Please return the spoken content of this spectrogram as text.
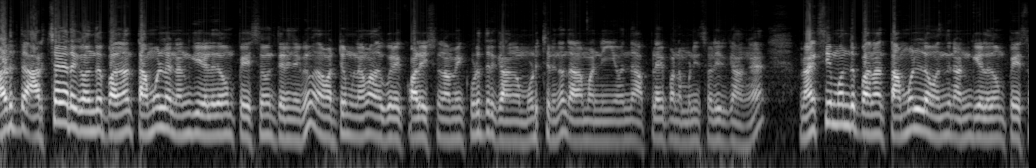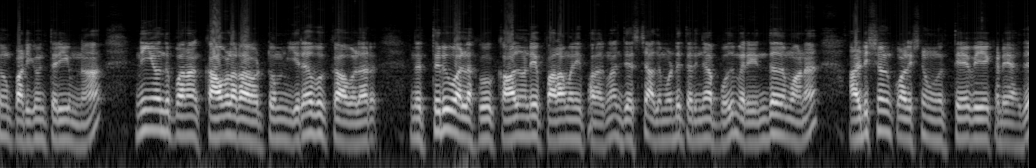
அடுத்து அர்ச்சகருக்கு வந்து பார்த்தீங்கன்னா தமிழில் நன்கு எழுதவும் பேசவும் தெரிஞ்சிருக்கணும். அது மட்டும் இல்லாமல் அதுக்குரிய குவாலிஃபிகேஷன் எல்லாமே கொடுத்துருக்காங்க. முடிச்சிருந்தா தரமாக நீங்கள் வந்து அப்ளை பண்ண முடியும்னு சொல்லியிருக்காங்க. மேக்ஸிமம் வந்து பார்த்தீங்கன்னா தமிழில் வந்து நன்கு எழுதவும் பேசவும் படிக்கவும் தெரியும்னா நீங்கள் வந்து பார்த்தீங்கன்னா காவலராகட்டும் இரவு காவலர் இந்த திருவழகு கால்நடை பராமரிப்பாளர்லாம் ஜஸ்ட் அது மட்டும் தெரிஞ்சால் போதும். வேறு எந்த விதமான அடிஷ்னல் குவாலிஃபிகேஷன் உங்களுக்கு தேவையே கிடையாது.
